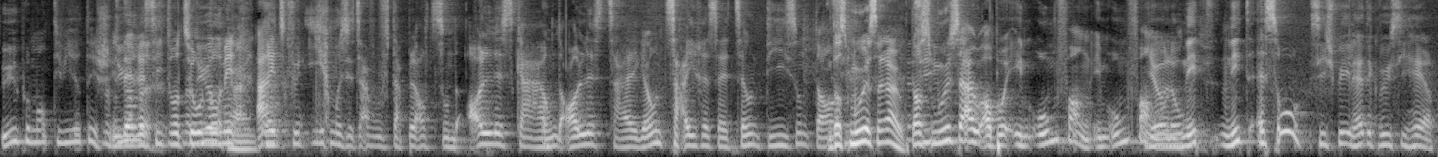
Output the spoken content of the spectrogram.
übermotiviert ist natürlich, in dieser Situation, wo wir, er hat das Gefühl, ich muss jetzt einfach auf den Platz und alles geben und alles zeigen und Zeichen setzen und dies und das. Das muss er auch. Das Sie muss er auch, aber im Umfang, im Umfang ja, und nicht, nicht so. Sein Spiel hat eine gewisse Härte.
